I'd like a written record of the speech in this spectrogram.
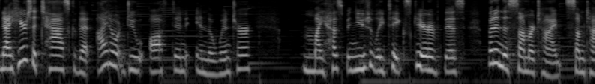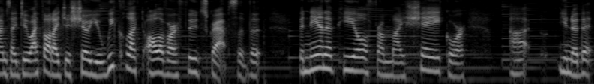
Now, here's a task that I don't do often in the winter. My husband usually takes care of this, but in the summertime, sometimes I do. I thought I'd just show you. We collect all of our food scraps, the banana peel from my shake, or uh, you know, that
